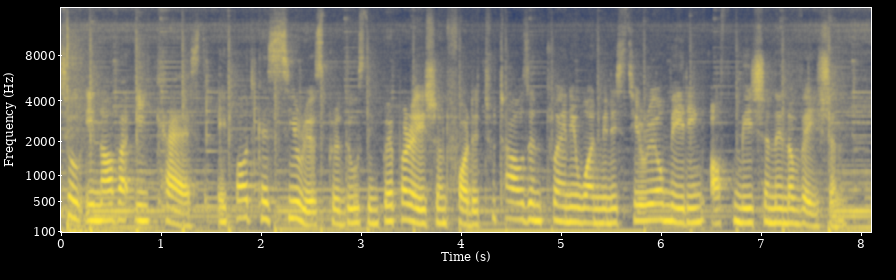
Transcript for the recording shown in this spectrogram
to Innova eCast, a podcast series produced in preparation for the 2021 Ministerial Meeting of Mission Innovation.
